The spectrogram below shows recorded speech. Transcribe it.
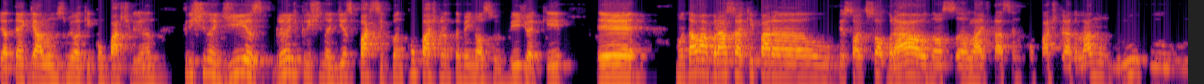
Já tem aqui alunos meus aqui compartilhando. Cristina Dias, grande Cristina Dias, participando, compartilhando também nosso vídeo aqui. É, mandar um abraço aqui para o pessoal de Sobral. Nossa live está sendo compartilhada lá no grupo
